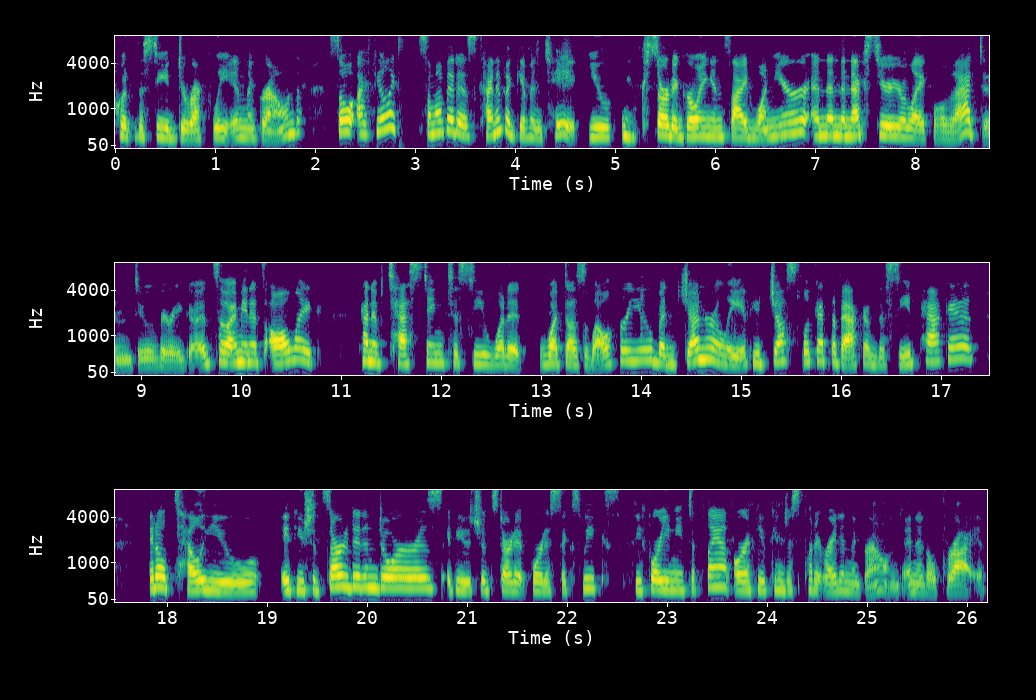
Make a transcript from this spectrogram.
put the seed directly in the ground. So i feel like some of it is kind of a give and take. You, started growing inside one year and then the next year you're like well that didn't do very good. So i mean it's all like kind of testing to see what it what does well for you. But generally if you just look at the back of the seed packet it'll tell you if you should start it indoors, if you should start it four to six weeks before you need to plant, or if you can just put it right in the ground and it'll thrive.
